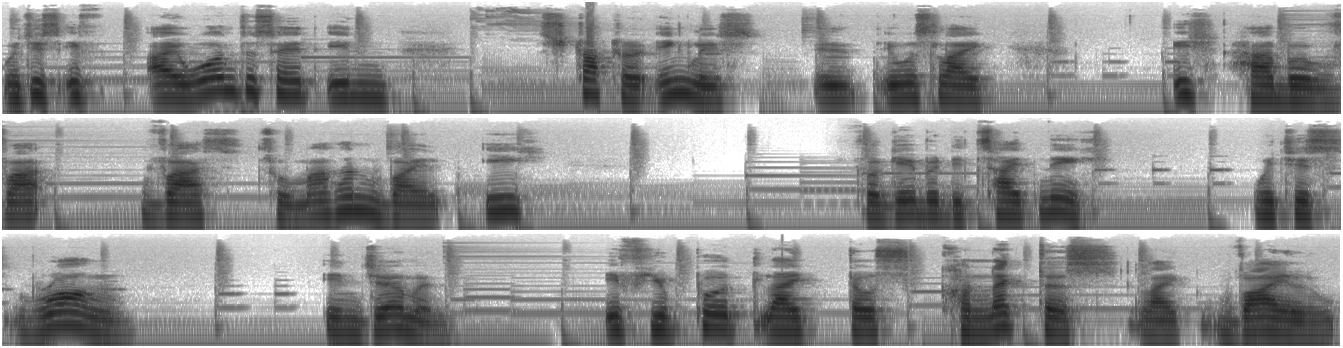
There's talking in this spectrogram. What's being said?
Which is if I want to say it in structured English, it, it was like ich habe wa was zu machen, weil ich vergebe die Zeit nicht, which is wrong in German. If you put like those connectors like weil,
